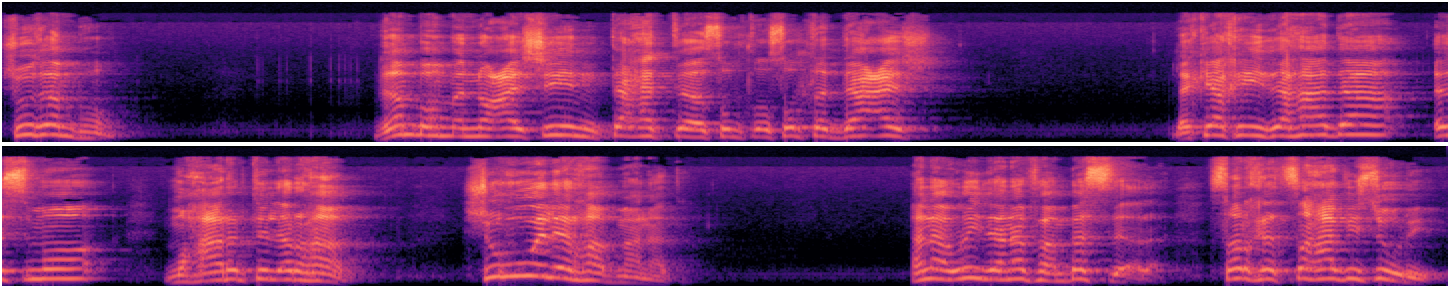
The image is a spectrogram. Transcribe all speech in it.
شو ذنبهم؟ ذنبهم أنه عايشين تحت سلطة, سلطة داعش؟ لك يا أخي إذا هذا اسمه محاربة الإرهاب شو هو الإرهاب معناته؟ أنا أريد أن أفهم بس صرخة صحفي سوري.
